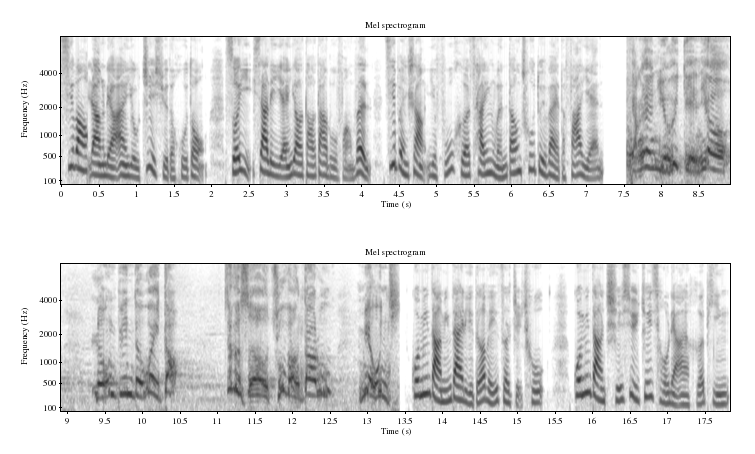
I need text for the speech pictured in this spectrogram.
希望让两岸有秩序的互动，所以夏立言要到大陆访问，基本上也符合蔡英文当初对外的发言。两岸有一点要融冰的味道，这个时候出访大陆没有问题。国民党明代李德维则指出，国民党持续追求两岸和平。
